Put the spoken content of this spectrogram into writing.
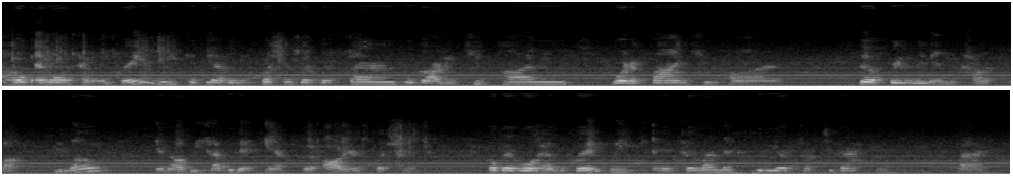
I hope everyone's having a great week. If you have any questions or concerns regarding couponing, where to find coupons, feel free to leave it in the comment box below, and I'll be happy to answer all your questions. Hope everyone has a great week, and until my next video, talk to you guys soon. Bye.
